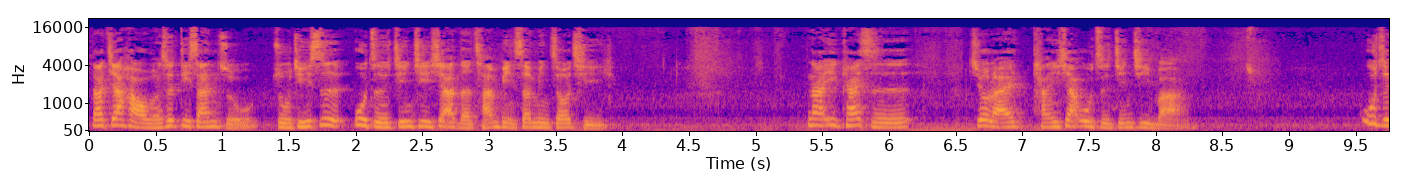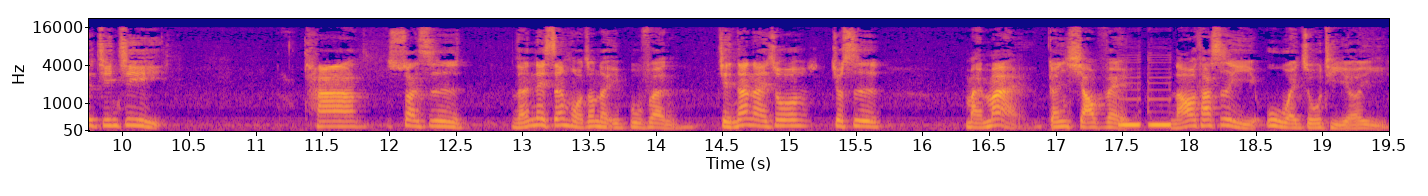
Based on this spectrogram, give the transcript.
大家好，我们是第三组，主题是物质经济下的产品生命周期。那一开始就来谈一下物质经济吧。物质经济它算是人类生活中的一部分，简单来说就是买卖跟消费，然后它是以物为主体而已。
